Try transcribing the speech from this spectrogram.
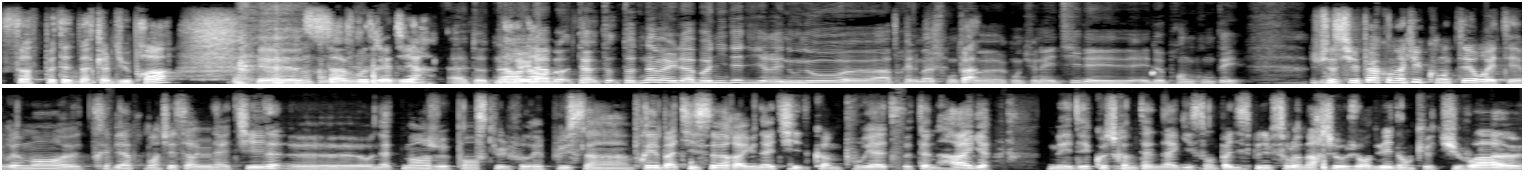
sauf peut-être Pascal Duprat. Euh, ça voudrait dire. Euh, Tottenham, a la, Tottenham, a eu la bonne idée de virer Nuno euh, après le match contre, bah, contre United et, et, de prendre Conte. Je suis pas convaincu que Conte aurait été vraiment euh, très bien pour Manchester United. honnêtement, je pense qu'il faudrait plus un vrai bâtisseur à United comme pourrait être Ten Hag mais des coachs comme Ten Hag ils sont pas disponibles sur le marché aujourd'hui donc tu vois euh,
